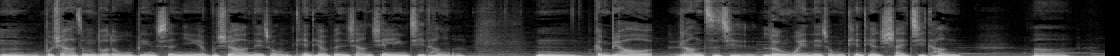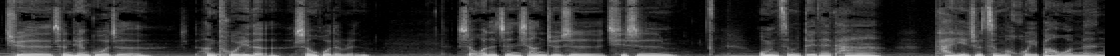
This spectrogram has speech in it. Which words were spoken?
嗯，不需要这么多的无病呻吟，也不需要那种天天分享心灵鸡汤啊，嗯，更不要让自己沦为那种天天晒鸡汤，嗯，却成天过着很颓的生活的人。生活的真相就是，其实我们怎么对待他，他也就怎么回报我们。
